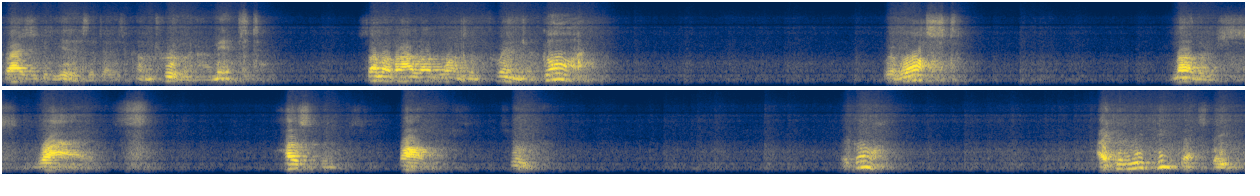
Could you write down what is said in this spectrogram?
tragic it is that that has come true in our midst. Some of our loved ones and friends are gone. We've lost mothers, wives, husbands, fathers, children. They're gone. I can repeat that statement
